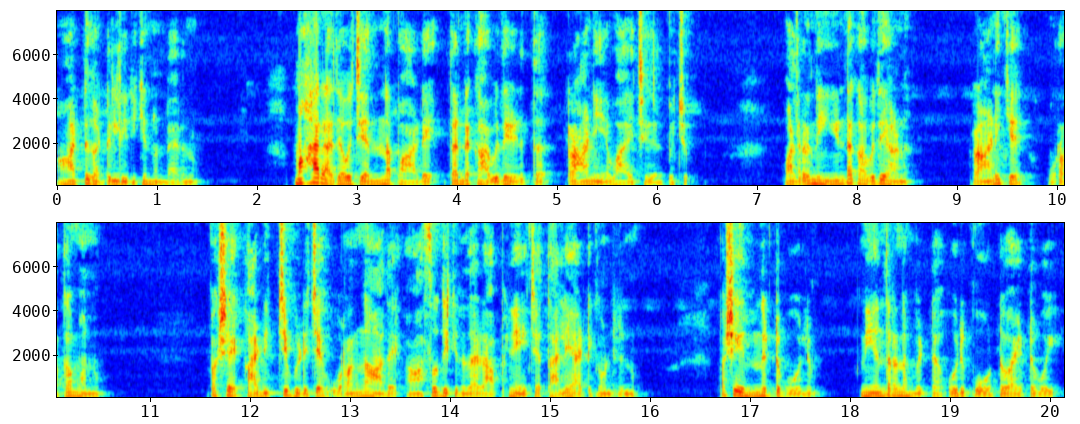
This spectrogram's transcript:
ആട്ടുകട്ടിലിരിക്കുന്നുണ്ടായിരുന്നു മഹാരാജാവ് ചെന്ന പാടെ തന്റെ കവിത എടുത്ത് റാണിയെ വായിച്ചു കേൾപ്പിച്ചു. വളരെ നീണ്ട കവിതയാണ്. റാണിക്ക് ഉറക്കം വന്നു. പക്ഷേ കടിച്ചു പിടിച്ച് ഉറങ്ങാതെ ആസ്വദിക്കുന്നതായിട്ട് അഭിനയിച്ച് തലയാട്ടിക്കൊണ്ടിരുന്നു. പക്ഷെ എന്നിട്ട് പോലും നിയന്ത്രണം വിട്ട് ഒരു കോട്ടുമായിട്ട് പോയി.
